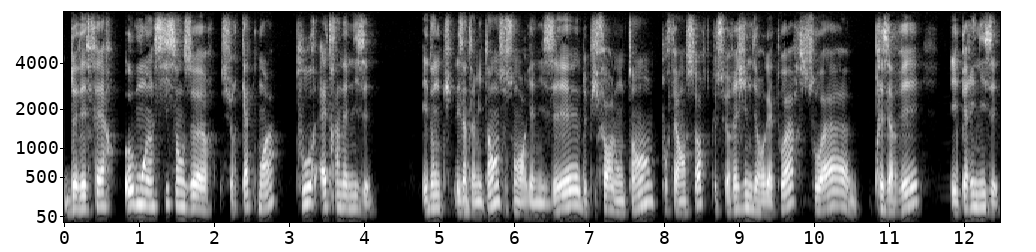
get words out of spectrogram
devait faire au moins 600 heures sur 4 mois pour être indemnisé. Et donc, les intermittents se sont organisés depuis fort longtemps pour faire en sorte que ce régime dérogatoire soit préservé et pérennisé.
